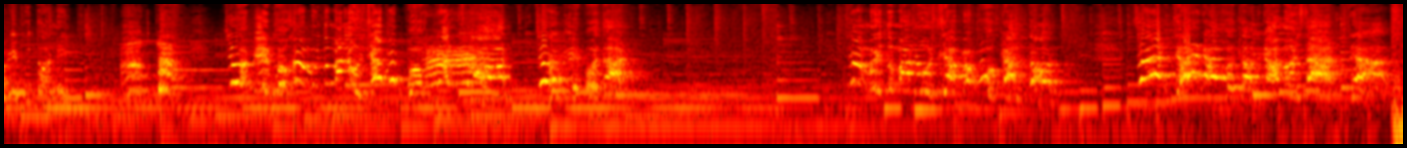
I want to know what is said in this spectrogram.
Ibu Tony. Apa? Jawab Ibu, kamu itu manusia apa bukan, Ton? Jawab Ibu, Ton itu manusia apa bukan, Ton? Sadar kamu, Ton. Kamu sadar.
